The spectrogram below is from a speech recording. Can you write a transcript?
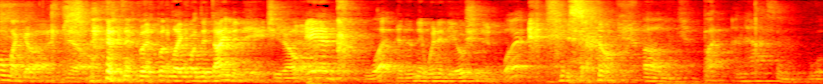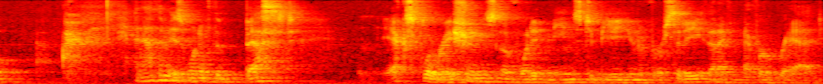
Oh my god, no. but but like or the Diamond Age, you know, and what? And then they went in the ocean and what? so, um, but Anathem, well, Anathem is one of the best explorations of what it means to be a university that I've ever read.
